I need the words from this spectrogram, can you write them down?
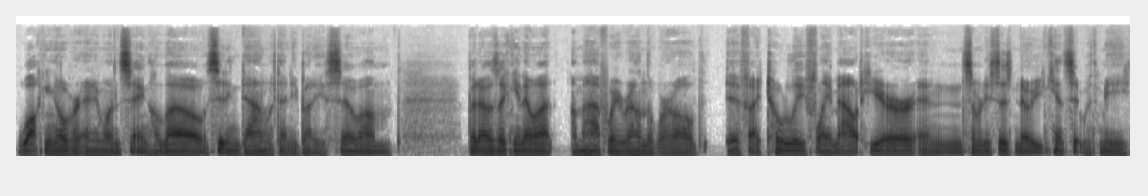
walking over anyone, saying hello, sitting down with anybody. So, um, but I was like, you know what? I'm halfway around the world. If I totally flame out here and somebody says, no, you can't sit with me,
